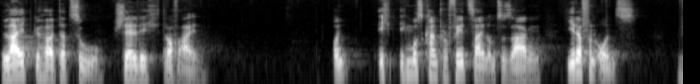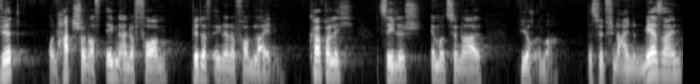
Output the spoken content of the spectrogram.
Leid gehört dazu. Stell dich drauf ein. Und ich, ich muss kein Prophet sein, um zu sagen, jeder von uns wird und hat schon auf irgendeine Form, wird auf irgendeine Form leiden. Körperlich, seelisch, emotional, wie auch immer. Das wird für den einen mehr sein,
